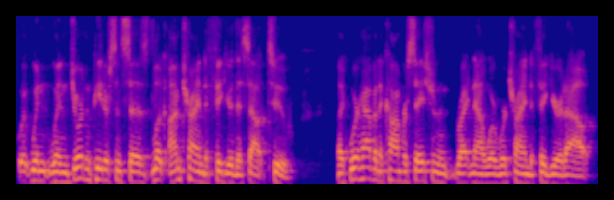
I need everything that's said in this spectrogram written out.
when when Jordan Peterson says, "Look, I'm trying to figure this out too," like we're having a conversation right now where we're trying to figure it out,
